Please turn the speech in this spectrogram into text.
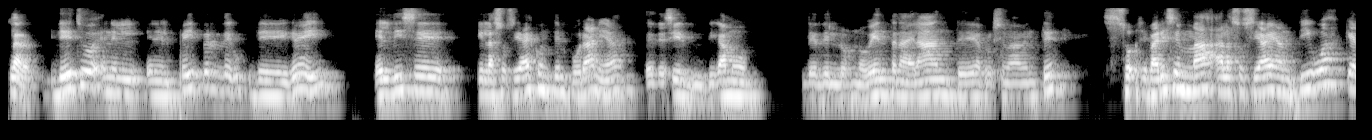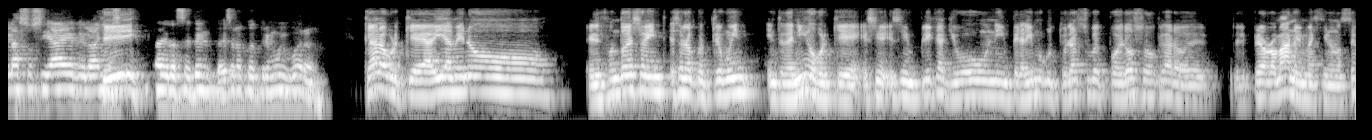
Claro. De hecho, en el, en el paper de, de Gray, él dice que las sociedades contemporáneas, es decir, digamos, desde los 90 en adelante aproximadamente, se parecen más a las sociedades antiguas que a las sociedades de los años sí. 60 y de los 70. Eso lo encontré muy bueno. Claro, porque había menos en el fondo eso, eso lo encontré muy entretenido porque eso, eso implica que hubo un imperialismo cultural súper poderoso, claro, del, imperio romano, imagino, no sé,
